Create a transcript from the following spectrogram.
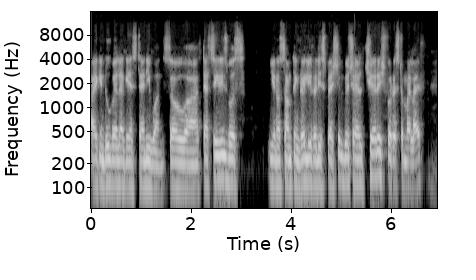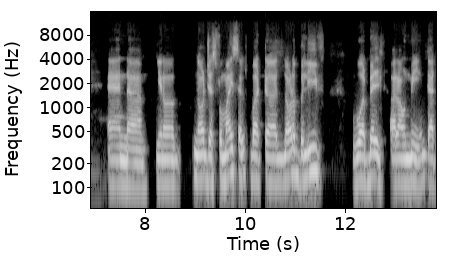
i can do well against anyone. So uh, that series was you know something really really special which i'll cherish for the rest of my life. And um, you know not just for myself but a lot of belief were built around me that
